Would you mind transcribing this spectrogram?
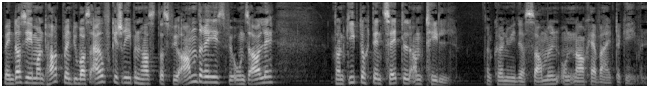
wenn das jemand hat, wenn du was aufgeschrieben hast, das für andere ist, für uns alle, dann gib doch den Zettel an Till. Dann können wir das sammeln und nachher weitergeben.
